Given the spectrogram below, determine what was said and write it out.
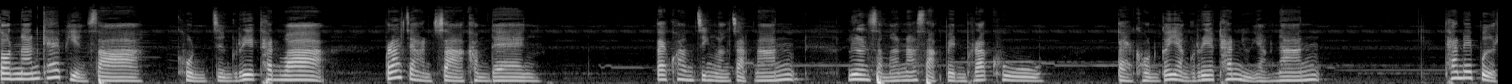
ตอนนั้นแค่เพียงซา คนจึงเรียกท่านว่า พระอาจารย์ซาคำแดง แต่ความจริงหลังจากนั้น เลื่อนสมณศักดิ์เป็นพระครู แต่คนก็ยังเรียกท่านอยู่อย่างนั้น ท่านได้เปิด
